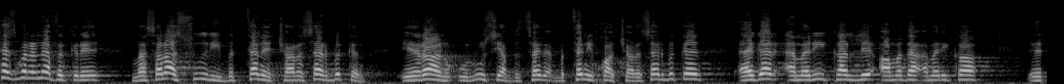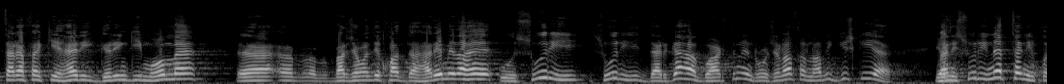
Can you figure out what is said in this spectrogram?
kes bere nefikirê mesela Sûrî bi tenê çareser bikin İran û Rusya bi tenî xwa çareser bikin eger Emerîka lê amede Emerîka terefekî herî giringî muhimme برجمنده خود در حرم راه و سوری سوری درگاه گوارتن روجنات ناوی گیش کیه یعنی سوری نه بتنی خو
